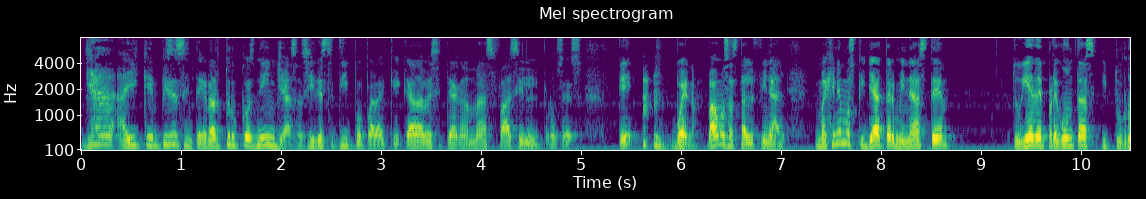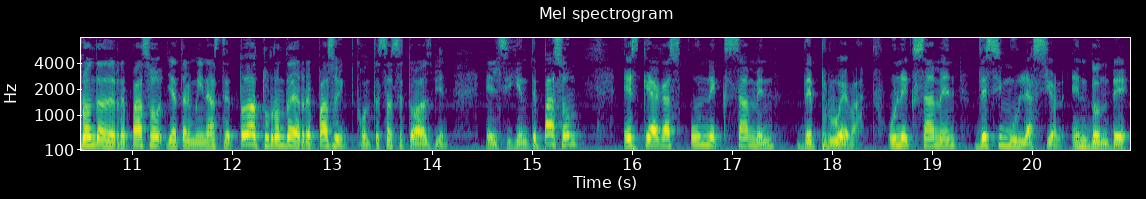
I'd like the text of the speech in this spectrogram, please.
ya ahí que empieces a integrar trucos ninjas, así de este tipo, para que cada vez se te haga más fácil el proceso. ¿ok? bueno, vamos hasta el final. Imaginemos que ya terminaste tu guía de preguntas y tu ronda de repaso, ya terminaste toda tu ronda de repaso y contestaste todas bien. El siguiente paso es que hagas un examen de prueba, un examen de simulación, en donde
